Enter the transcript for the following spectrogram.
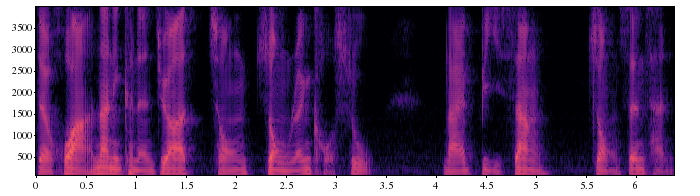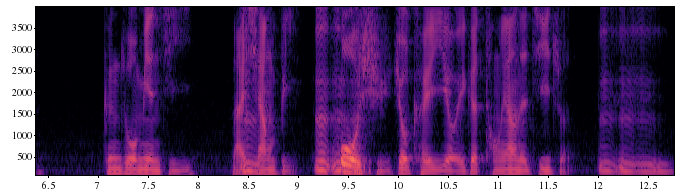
的话，那你可能就要从总人口数来比上总生产耕作面积来相比，嗯，嗯嗯或许就可以有一个同样的基准。嗯嗯嗯，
